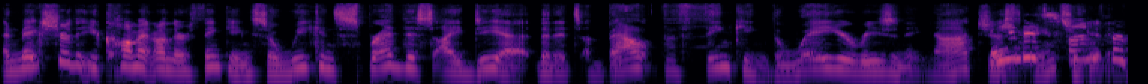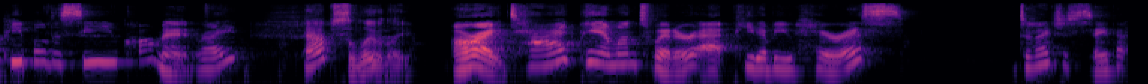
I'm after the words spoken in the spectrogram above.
and make sure that you comment on their thinking so we can spread this idea that it's about the thinking, the way you're reasoning, not just and it's fun for people to see you comment, right? Absolutely. All right, tag Pam on Twitter at PW Harris. Did I just say that?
